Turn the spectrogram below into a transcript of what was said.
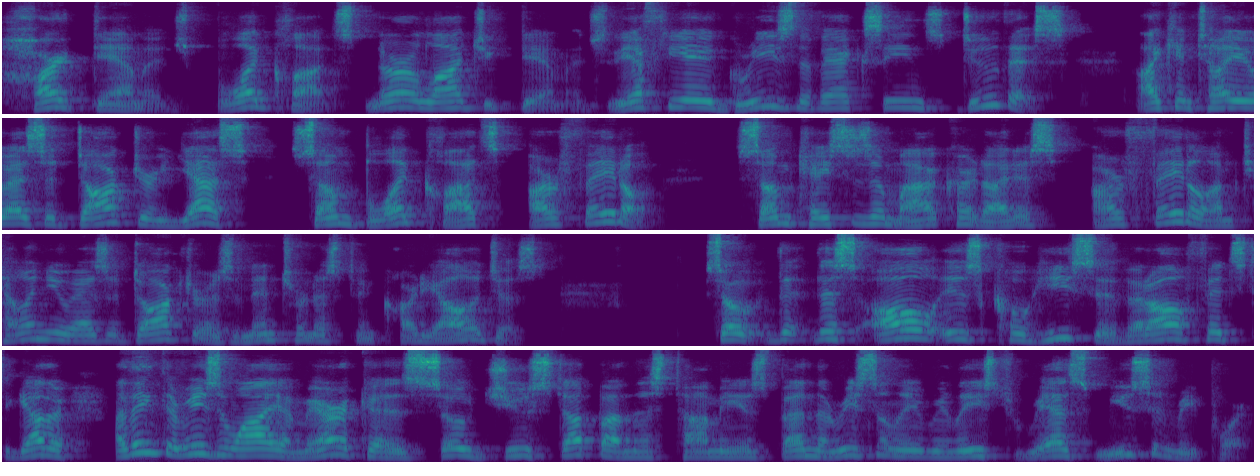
heart damage, blood clots, neurologic damage. The FDA agrees the vaccines do this. I can tell you as a doctor, yes, some blood clots are fatal. Some cases of myocarditis are fatal. I'm telling you, as a doctor, as an internist and cardiologist. So th- this all is cohesive. It all fits together. I think the reason why America is so juiced up on this, Tommy, has been the recently released Rasmussen report.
